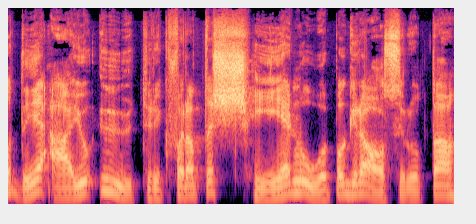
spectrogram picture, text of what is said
Og det er jo uttrykk for at det skjer noe på grasrota,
